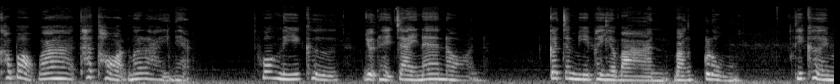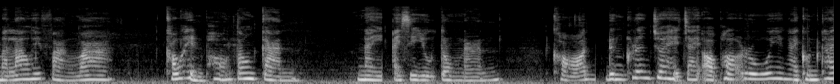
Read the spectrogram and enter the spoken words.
เขาบอกว่าถ้าถอดเมื่อไหร่เนี่ย พวกนี้คือหยุดหายใจแน่นอน ก็จะมีพยาบาลบางกลุ่ม ที่เคยมาเล่าให้ฟังว่า เขาเห็นพ้องต้องกันใน ICU ตรงนั้น ขอดึงเครื่องช่วยหายใจออกเพราะรู้ยังไงคนไข้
